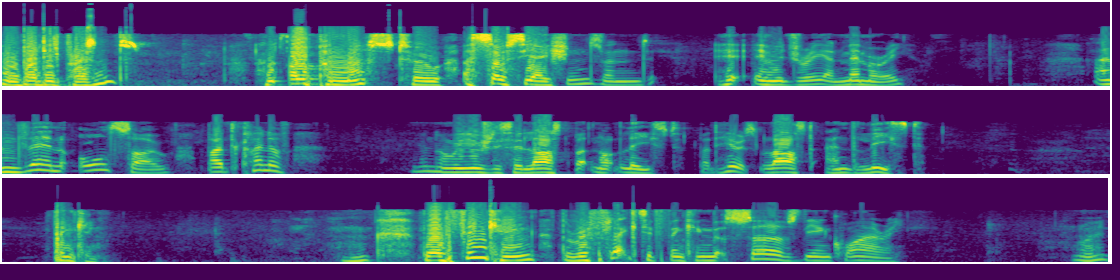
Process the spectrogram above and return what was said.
embodied presence, an openness to associations and imagery and memory. And then also, but kind of, you know, we usually say last but not least, but here it's last and least. Thinking. Mm-hmm. The thinking, the reflective thinking that serves the inquiry. Right?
